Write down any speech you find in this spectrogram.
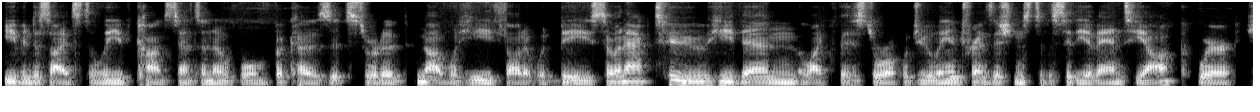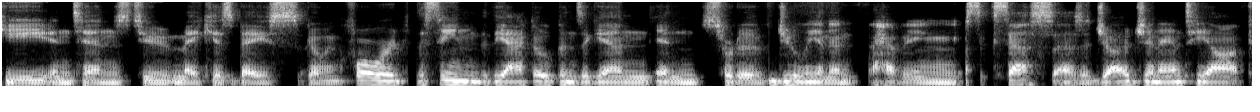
even decides to leave Constantinople Constantinople because it's sort of not what he thought it would be. So in Act Two, he then, like the historical Julian, transitions to the city of Antioch, where he intends to make his base going forward. The scene, the act opens again in sort of Julian and having success as a judge in Antioch,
